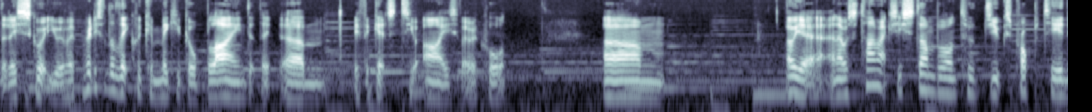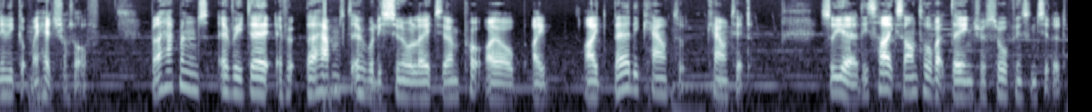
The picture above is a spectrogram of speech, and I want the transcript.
that they squirt you. I'm pretty sure the liquid can make you go blind um, if it gets into your eyes. I recall. Um, oh yeah, and there was a time I actually stumbled onto Duke's property and nearly got my head shot off. But that happens every day. Every, that happens to everybody sooner or later. I'm pro- I I I barely count count it. So yeah, these hikes aren't all that dangerous, all things considered.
